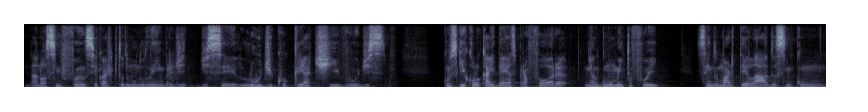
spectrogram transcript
na nossa infância, que eu acho que todo mundo lembra de, de ser lúdico, criativo, de conseguir colocar ideias para fora, em algum momento foi sendo martelado assim com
